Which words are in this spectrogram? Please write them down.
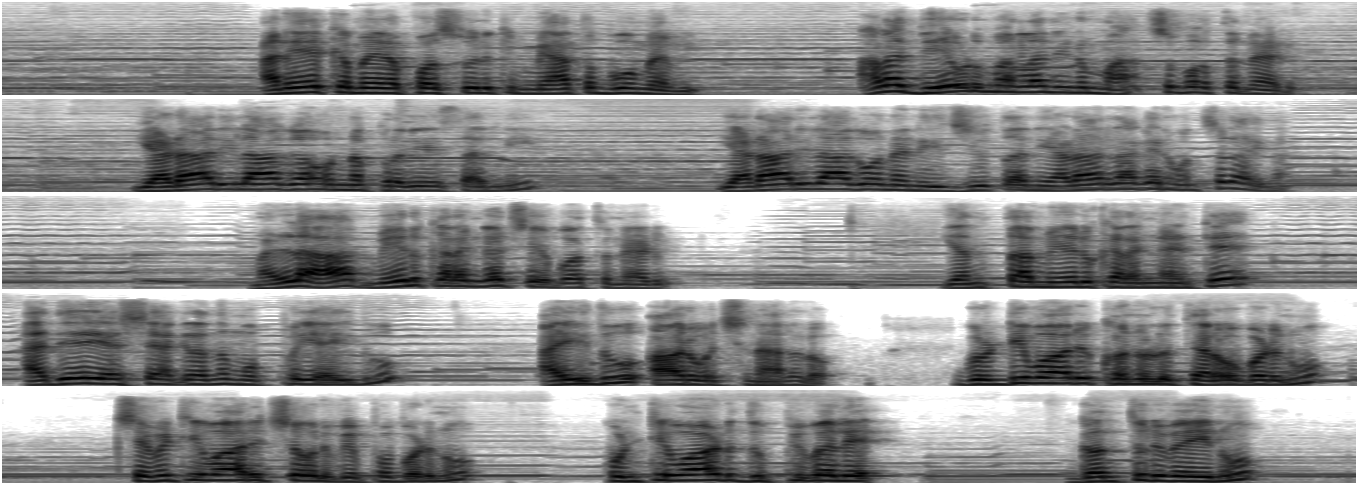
అనేకమైన పశువులకి మేత భూమి అవి. అలా దేవుడు మరలా నిన్ను మార్చబోతున్నాడు. ఎడారిలాగా ఉన్న ప్రదేశాన్ని ఎడారిలాగా ఉన్న నీ జీవితాన్ని ఎడారిలాగానే ఉంచడు ఆయన. మళ్ళా మేలుకరంగా చేయబోతున్నాడు. ఎంత మేలుకరంగా అంటే అదే యశాగ్రంథం ముప్పై ఐదు ఐదు ఆరు వచనాలలో. గుడ్డివారి కనులు తెరవబడును చెమిటివారి చెవులు విప్పబడును కుంటివాడు దుప్పివలే గంతులు వేయును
